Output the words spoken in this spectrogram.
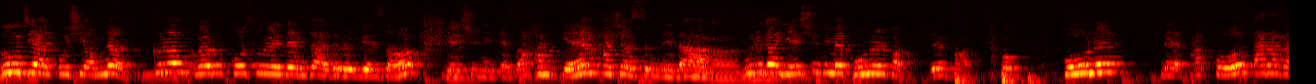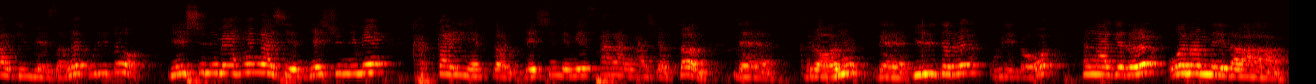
의지할 곳이 없는 그런 외롭고 소외된 자들을 위해서 예수님께서 함께 하셨습니다. 아멘. 우리가 예수님의 본을 받, 네, 받- 보- 본을 네, 받고 따라가기 위해서는 우리도 예수님의 행하신 예수님이 가까이 했던 예수님이 사랑하셨던 네, 그런 네, 일들을 우리도 행하기를 원합니다.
